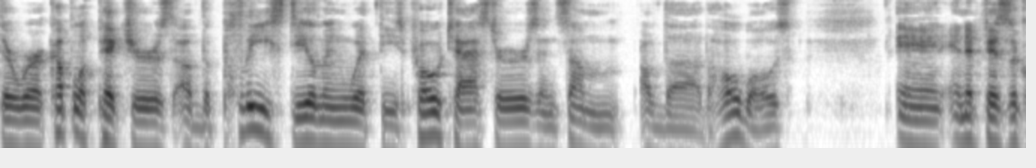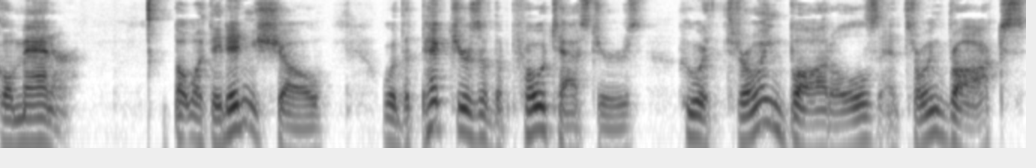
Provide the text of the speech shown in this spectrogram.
there were a couple of pictures of the police dealing with these protesters and some of the, the hobos in, in a physical manner. But what they didn't show were the pictures of the protesters who were throwing bottles and throwing rocks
